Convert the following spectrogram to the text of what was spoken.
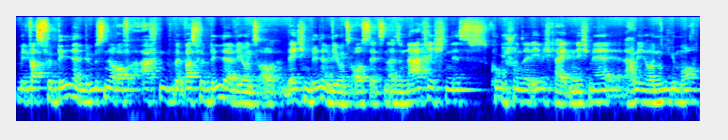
mit was für Bildern. Wir müssen darauf achten, was für Bilder wir uns, welchen Bildern wir uns aussetzen. Also Nachrichten ist, gucke ich schon seit Ewigkeiten nicht mehr, habe ich auch nie gemocht,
